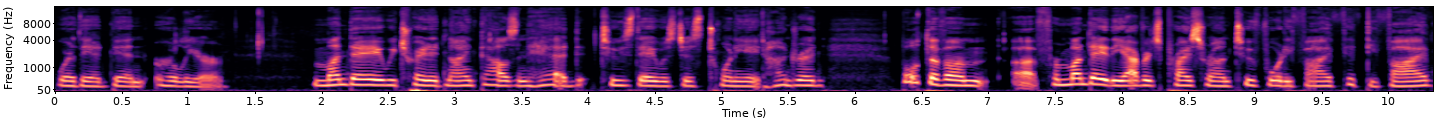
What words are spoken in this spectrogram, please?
where they had been earlier. Monday, we traded 9,000 head. Tuesday was just 2,800. Both of them, uh, for Monday, the average price around 245.55.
